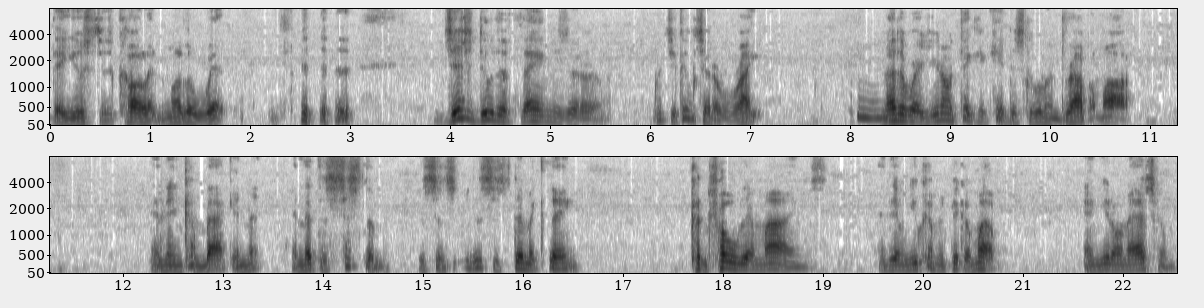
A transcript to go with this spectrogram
they used to call it mother wit. Just do the things that are what you consider right. In other words, you don't take your kid to school and drop them off, and then come back and and let the system, the, the systemic thing, control their minds. And then when you come and pick them up, and you don't ask them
